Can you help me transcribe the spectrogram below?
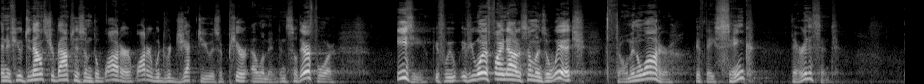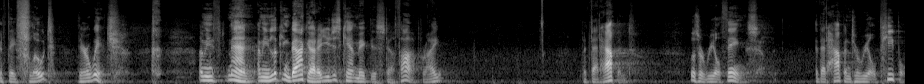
And if you denounced your baptism, the water, water would reject you as a pure element. And so, therefore, easy. If, we, if you want to find out if someone's a witch, throw them in the water. If they sink, they're innocent. If they float, they're a witch. I mean, man, I mean, looking back at it, you just can't make this stuff up, right? But that happened. Those are real things that happened to real people.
